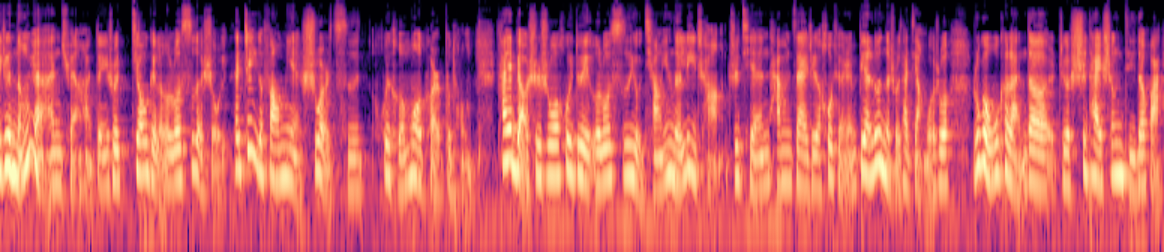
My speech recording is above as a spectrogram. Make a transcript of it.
以这个能源安全哈，等于说交给了俄罗斯的手里。在这个方面，舒尔茨会和默克尔不同，他也表示说会对俄罗斯有强硬的立场。之前他们在这个候选人辩论的时候，他讲过说，如果乌克兰的这个事态升级的话，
